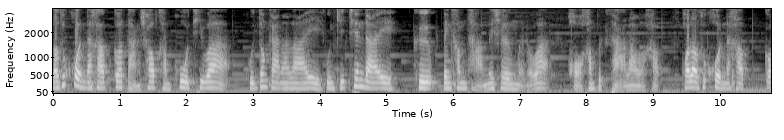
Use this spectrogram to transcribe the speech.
เราทุกคนนะครับก็ต่างชอบคำพูดที่ว่า คุณต้องการอะไร คุณคิดเช่นใด คือเป็นคำถามในเชิงเหมือนว่า ขอคำปรึกษาเราครับ เพราะเราทุกคนนะครับก็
